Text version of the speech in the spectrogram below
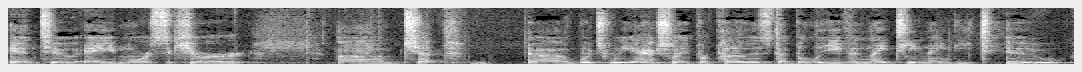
into a more secure um, chip. Uh, which we actually proposed, I believe, in 1992.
